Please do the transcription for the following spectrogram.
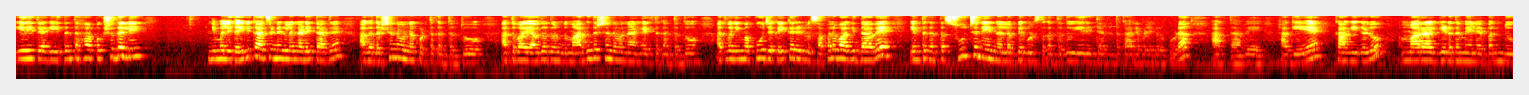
ಈ ರೀತಿಯಾಗಿ ಇದ್ದಂತಹ ಪಕ್ಷದಲ್ಲಿ ನಿಮ್ಮಲ್ಲಿ ದೈವಿಕ ಆಚರಣೆಗಳು ನಡೀತಾ ಇದ್ರೆ ಆಗ ದರ್ಶನವನ್ನು ಕೊಡ್ತಕ್ಕಂಥದ್ದು, ಅಥವಾ ಯಾವುದಾದ್ರು ಒಂದು ಮಾರ್ಗದರ್ಶನವನ್ನು ಹೇಳ್ತಕ್ಕಂಥದ್ದು, ಅಥವಾ ನಿಮ್ಮ ಪೂಜೆ ಕೈಕರ್ಯಗಳು ಸಫಲವಾಗಿದ್ದಾವೆ ಎಂತಕ್ಕಂಥ ಸೂಚನೆಯನ್ನು ಲಭ್ಯಗೊಳಿಸ್ತಕ್ಕಂಥದ್ದು ಈ ರೀತಿಯಾದಂಥ ಕಾರ್ಯಬಳಿಗಳು ಕೂಡ ಆಗ್ತಾವೆ. ಹಾಗೆಯೇ ಕಾಗೆಗಳು ಮರ ಗಿಡದ ಮೇಲೆ ಬಂದು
